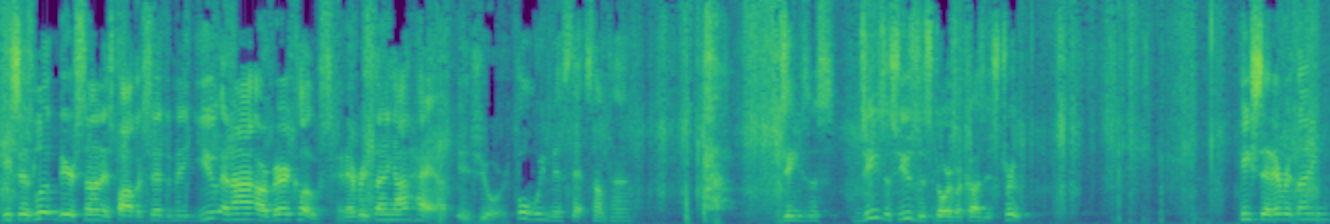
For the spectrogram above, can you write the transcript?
He says, Look, dear son, his father said to me, You and I are very close, and everything I have is yours. Boy, we miss that sometimes. Jesus, Jesus used this story because it's true. He said everything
